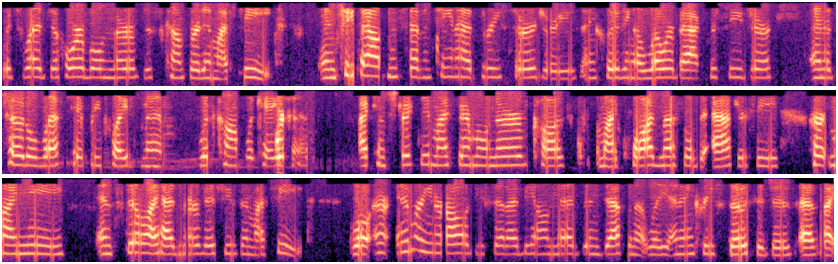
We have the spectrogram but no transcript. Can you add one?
which led to horrible nerve discomfort in my feet. In 2017, I had three surgeries, including a lower back procedure and a total left hip replacement with complications. I constricted my femoral nerve, caused my quad muscle to atrophy, hurt my knee, and still I had nerve issues in my feet. Well, Emory Neurology said I'd be on meds indefinitely and increased dosages as I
